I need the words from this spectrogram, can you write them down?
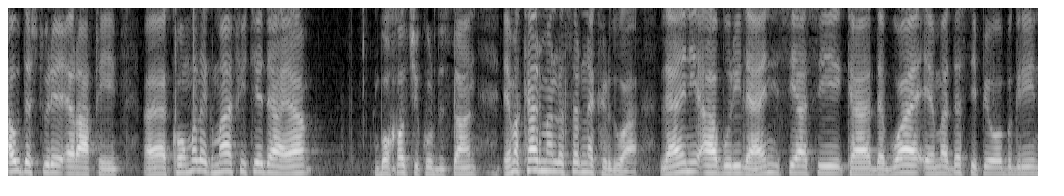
ئەو دەستورەی عێراقی کۆمەڵێک مافی تێدایە بۆ خەڵکی کوردستان ئێمە کارمان لەسەر نەکردووە لایەنی ئابووری لایەنی سیاسی کە دەبواە ئێمە دەستی پێوە بگرین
